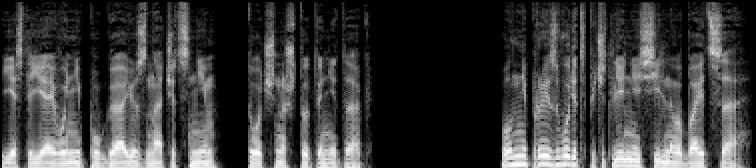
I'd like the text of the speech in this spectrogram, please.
Если я его не пугаю, значит, с ним точно что-то не так. Он не производит впечатления сильного бойца.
